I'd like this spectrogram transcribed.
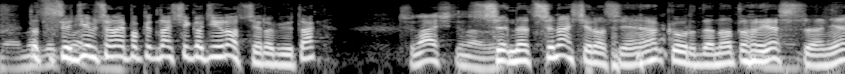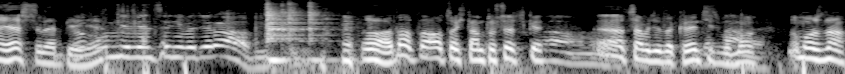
To dokładnie. stwierdziłem wczoraj po 15 godzin rocznie robił, tak? 13 nawet. Trzy, no 13 rocznie, no kurde, no to jeszcze, nie? Jeszcze lepiej, No, nie? u mnie więcej nie będzie robić. No, to, to o coś tam troszeczkę No, no. ja, trzeba będzie dokręcić, bo mo, Detale. no można,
